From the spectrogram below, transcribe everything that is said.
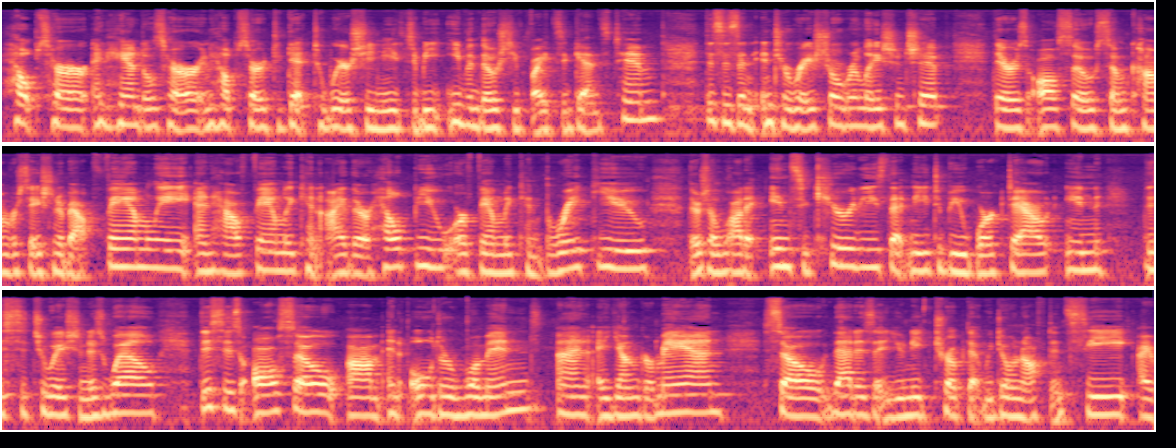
helps her and handles her and helps her to get to where she needs to be, even though she fights against him. This is an interracial relationship. There's also some conversation about family and how family can either help you or family can break you. There's a lot of insecurities that need to be worked out in this situation as well. This is also um, an older woman and a younger man, so that is a unique trope that we don't often see. I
